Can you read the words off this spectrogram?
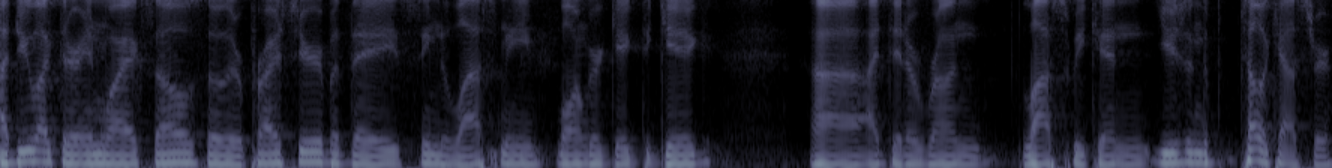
I do like their NYXLs, though they're pricier, but they seem to last me longer gig to gig. Uh, I did a run last weekend using the Telecaster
